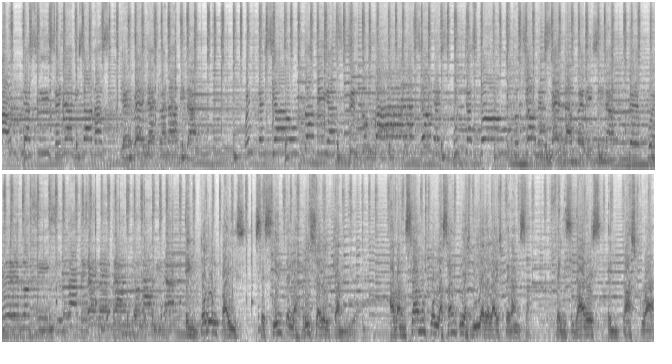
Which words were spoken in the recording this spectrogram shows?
Amplias y señalizadas, que bella es la Navidad. Puentes y autovías, circunvalaciones, muchas construcciones en la felicidad de pueblos y ciudades celebrando Navidad. En todo el país se sienten las brisas del cambio. Avanzamos por las amplias vías de la esperanza. Felicidades en Pascua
